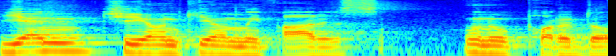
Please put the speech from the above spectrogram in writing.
Jen cion kion li faris unu pordo.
